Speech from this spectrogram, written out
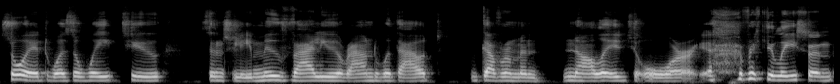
saw it, was a way to essentially move value around without government knowledge or regulation,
